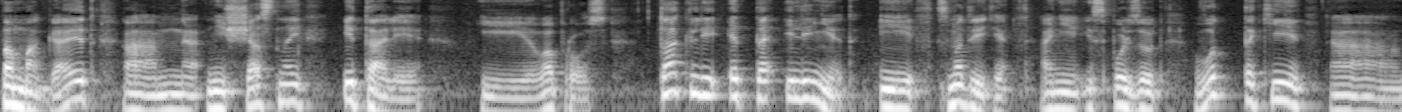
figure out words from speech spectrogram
помогает а, несчастной Италии. И вопрос, так ли это или нет? И смотрите, они используют вот такие а,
